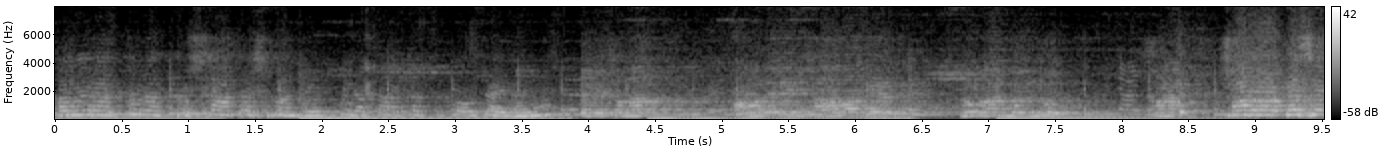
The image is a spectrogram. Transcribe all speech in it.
আমার রাস্তা রাস্তা সাত আসমান বের করে তার কাছে পৌঁছায় না? আমাদের এই শাহবাগের স্লোগান বন্ধু সারা দেশে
